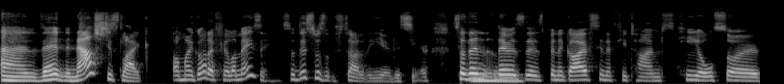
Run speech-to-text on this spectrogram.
and then and now she's like, oh my god i feel amazing. So this was at the start of the year this year. So then mm. there's there's been a guy i've seen a few times. He also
